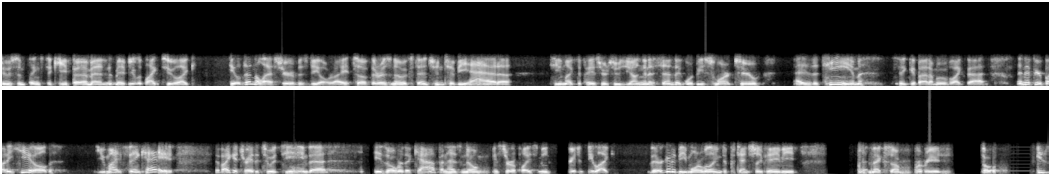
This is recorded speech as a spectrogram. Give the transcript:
do some things to keep him and maybe would like to, like Hield's in the last year of his deal, right? So if there is no extension to be had, a team like the Pacers, who's young and ascending, would be smart to as a team, think about a move like that. And if your Buddy Hield, you might think, hey, if I get traded to a team that is over the cap and has no means to replace me in agency, like they're going to be more willing to potentially pay me next summer. So he's,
